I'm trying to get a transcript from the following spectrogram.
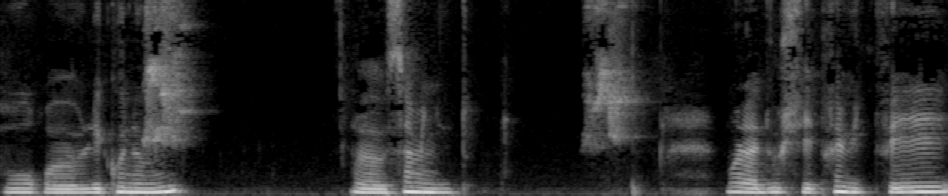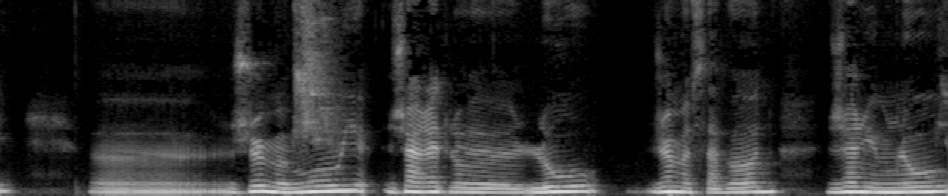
pour l'économie, 5 minutes. Moi, la douche, c'est très vite fait. Euh, je me mouille, j'arrête l'eau, je me savonne, j'allume l'eau,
